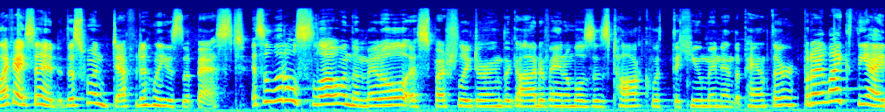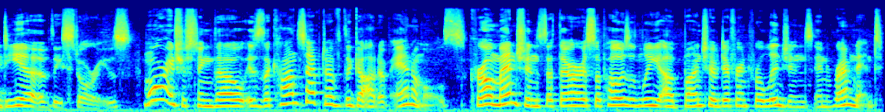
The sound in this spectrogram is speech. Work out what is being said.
Like I said, this one definitely is the best. It's a little slow in the middle, especially during the God of Animals' talk with the human and the panther, but I like the idea of these stories. More interesting, though, is the concept of the God of Animals. Qrow mentions that there are supposedly a bunch of different religions in Remnant,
